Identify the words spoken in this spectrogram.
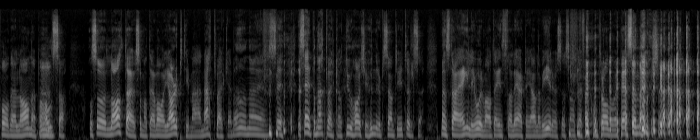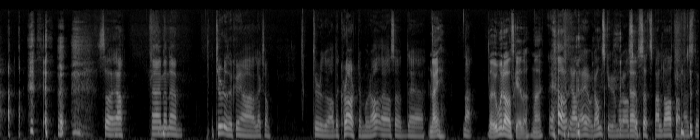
på det lanet på Mm. Halsa. Og så lata jeg som at jeg var og hjalp til med nettverket. Jeg, bare, nei, jeg, ser, jeg ser på nettverket at du har ikke 100% ytelse. Mens det jeg egentlig gjorde, var at jeg installerte jævla viruset, sånn at jeg fikk kontroll over PC-en deres. så ja. Nei, men um, tror du du kunne liksom Tror du du hadde klart det moral... Altså det Nei. Det er umoralsk, jeg, da. Nei. Ja, ja det er jo ganske umoralsk Ja. å sitte og spille data mens du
